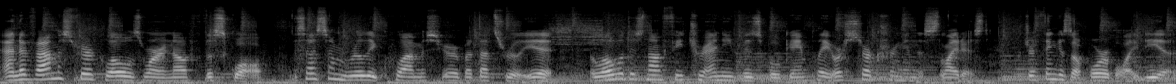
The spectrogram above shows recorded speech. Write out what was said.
And if atmospheric levels were enough, the Squall. This has some really cool atmosphere, but that's really it. The level does not feature any visible gameplay or structuring in the slightest, which I think is a horrible idea.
